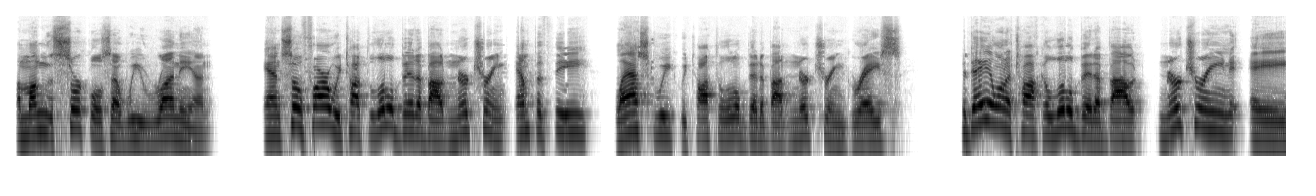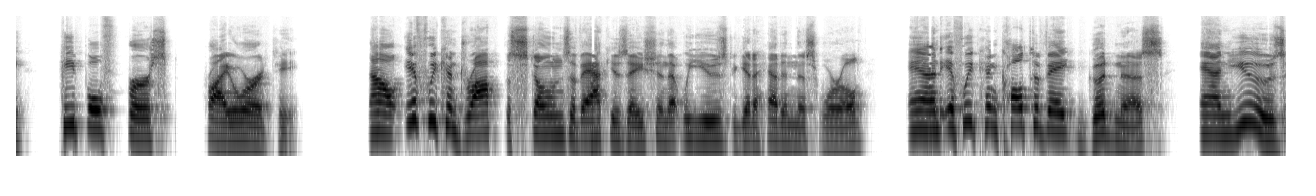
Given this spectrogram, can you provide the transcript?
among the circles that we run in. And so far, we talked a little bit about nurturing empathy. Last week, we talked a little bit about nurturing grace. Today, I want to talk a little bit about nurturing a people first priority. Now, if we can drop the stones of accusation that we use to get ahead in this world, and if we can cultivate goodness and use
